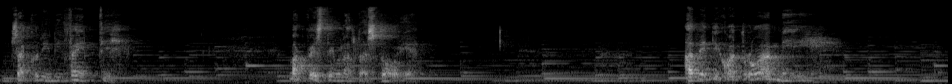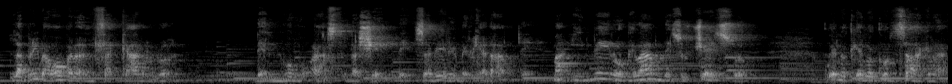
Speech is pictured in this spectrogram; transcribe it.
un sacco di difetti, ma questa è un'altra storia. A 24 anni la prima opera del San Carlo del nuovo astro nascente, Saverio Mercadante, ma il vero grande successo, quello che lo consacra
